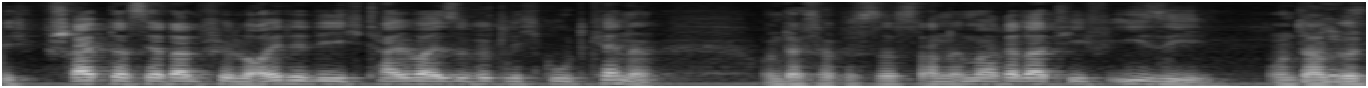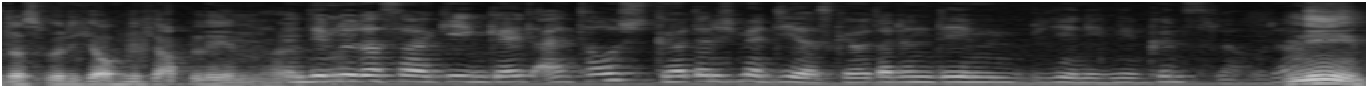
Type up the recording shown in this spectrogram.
ich schreibe das ja dann für Leute, die ich teilweise wirklich gut kenne. Und deshalb ist das dann immer relativ easy. Und da würd, das würde ich auch nicht ablehnen. Halt. Indem du das da gegen Geld eintauscht, gehört ja nicht mehr dir, es gehört ja dann demjenigen, dem Künstler, oder? Nee,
